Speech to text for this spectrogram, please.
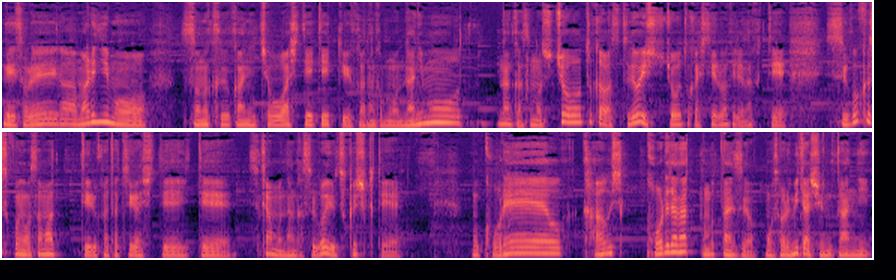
で、それがあまりにもその空間に調和していてっていうか、なんかもう何も、なんかその主張とかは強い主張とかしてるわけじゃなくて、すごくそこに収まっている形がしていて、しかもなんかすごい美しくて、もうこれを買うし、これだなと思ったんですよ。もうそれ見た瞬間に。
